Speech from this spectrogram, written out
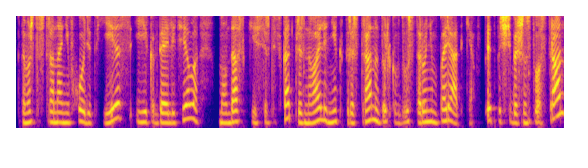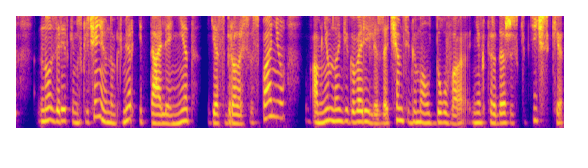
потому что страна не входит в ЕС, и когда я летела, молдавский сертификат признавали некоторые страны только в двустороннем порядке. Это почти большинство стран, но за редким исключением, например, Италия нет. Я собиралась в Испанию, а мне многие говорили, зачем тебе Молдова? Некоторые даже скептически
